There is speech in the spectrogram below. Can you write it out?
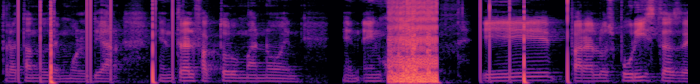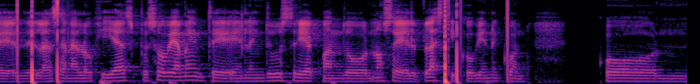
tratando de moldear. Entra el factor humano en, en, juego. Y para los puristas de, de, las analogías, pues obviamente en la industria cuando, no sé, el plástico viene con, con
